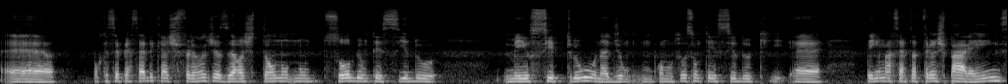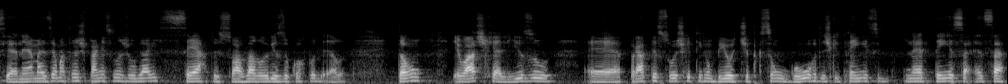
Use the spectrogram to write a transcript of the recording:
é, porque você percebe que as franjas, elas estão sob um tecido meio citru, né, de um, como se fosse um tecido que é, tem uma certa transparência, né, mas é uma transparência nos lugares certos, só valoriza o corpo dela. Então, eu acho que a Liso, é, para pessoas que têm um biotipo, que são gordas, que tem, esse, né, tem essa, essa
